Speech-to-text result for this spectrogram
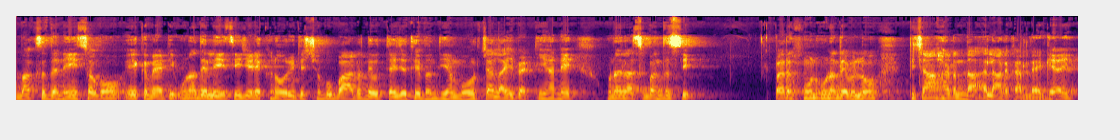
ਮਕਸਦ ਨਹੀਂ, ਸਗੋਂ ਇਹ ਕਮੇਟੀ ਉਹਨਾਂ ਦੇ ਲਈ ਸੀ ਜਿਹੜੇ ਖਨੌਰੀ ਤੇ ਸ਼ੰਭੂ ਬਾਰਡਰ ਦੇ ਉੱਤੇ ਜਥੇਬੰਦੀਆਂ ਮੋਰਚਾ ਲਾਈ ਬੈਠੀਆਂ ਨੇ, ਉਹਨਾਂ ਨਾਲ ਸੰਬੰਧ ਸੀ। ਪਰ ਹੁਣ ਉਹਨਾਂ ਦੇ ਵੱਲੋਂ ਪਿਛਾਂਹ ਹਟਣ ਦਾ ਐਲਾਨ ਕਰ ਲਿਆ ਗਿਆ ਹੈ।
